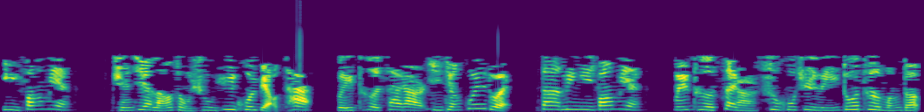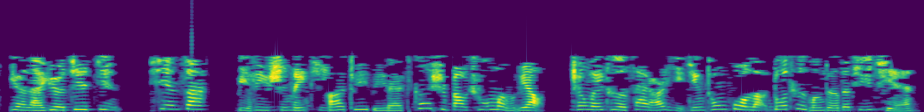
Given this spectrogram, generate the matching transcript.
一方面，权健老总数预会表态，维特塞尔即将归队，但另一方面，维特塞尔似乎距离多特蒙德越来越接近。现在，比利时媒体 RTBF 更是爆出猛料，称维特塞尔已经通过了多特蒙德的提前。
